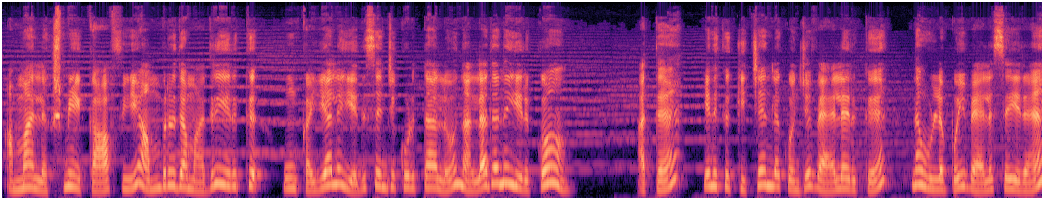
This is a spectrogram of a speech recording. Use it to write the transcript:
அம்மா லக்ஷ்மி காஃபி அமிர்த மாதிரி இருக்கு. உன் கையால எது செஞ்சு கொடுத்தாலும் நல்லா தானே இருக்கும்? அத்தை எனக்கு கிச்சன்ல கொஞ்சம் வேலை இருக்கு. நான் உள்ள போய் வேலை செய்யறேன்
